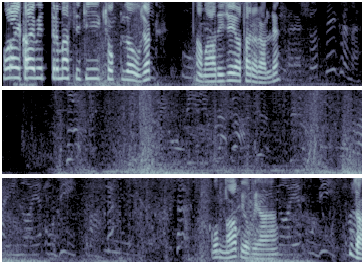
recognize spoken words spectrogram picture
Orayı kaybettirmez City çok güzel olacak. Ama ADC'yi atar herhalde. Oğlum ne yapıyor bu ya? Güzel.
